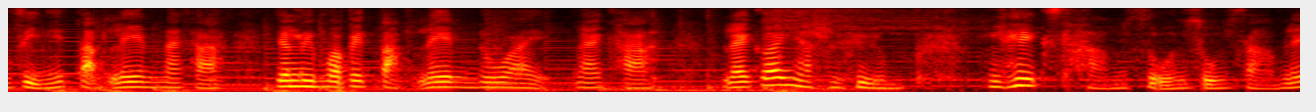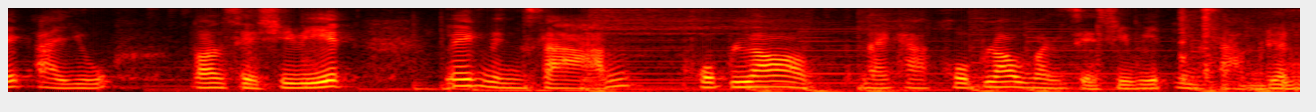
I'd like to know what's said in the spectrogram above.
04 นี้ตัดเล่นนะคะ อย่าลืมมาไปตัดเล่นด้วยนะคะ และก็อย่าลืมเลข 3003 เลขอายุตอนเสียชีวิต เลข 13 ครบรอบนะคะ ครบรอบวันเสียชีวิต 13 เดือน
